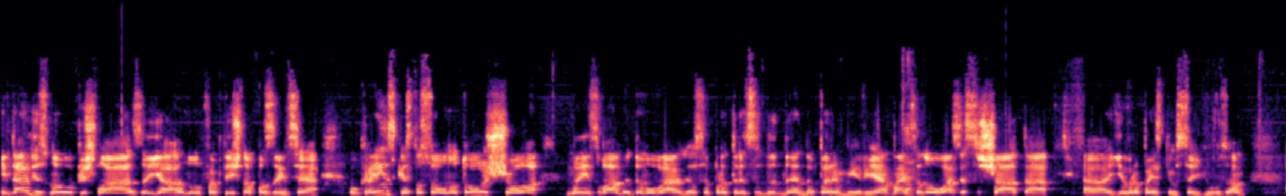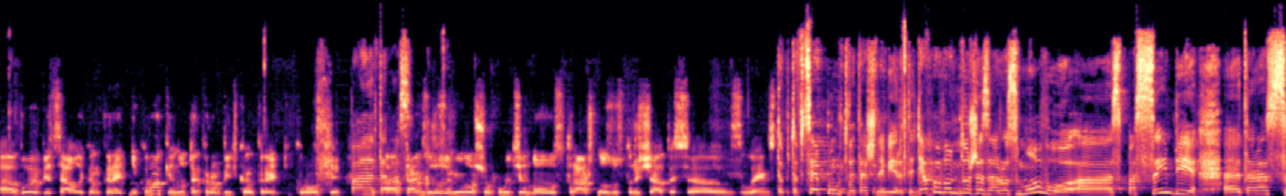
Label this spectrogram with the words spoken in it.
і далі знову пішла заява, ну фактично позиція українська стосовно того, що ми з вами домовлялися про 30-денне перемир'я, мається на увазі США та е, Європейським Союзом. А ви обіцяли конкретні кроки. Ну так робіть конкретні кроки. Пане А так зрозуміло, що Путіну страшно зустрічатися з Зеленським. Тобто в цей пункт ви теж не вірите. Дякую вам дуже за розмову. Е, Спасибі. Е, Тарас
